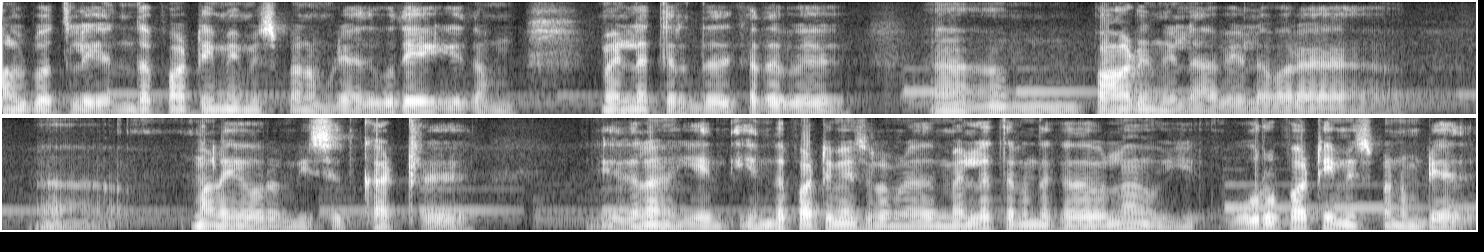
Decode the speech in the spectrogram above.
ஆல்பத்தில் எந்த பாட்டையுமே மிஸ் பண்ண முடியாது. உதயகீதம் மெல்ல திறந்தது கதவு பாடு நிலாவேல வர மலையோரம் வீசு காற்று இதெல்லாம் எந் எந்த பாட்டுமே சொல்ல முடியாது. மெல்ல திறந்த கதவுலாம் ஒரு பாட்டையும் மிஸ் பண்ண முடியாது.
